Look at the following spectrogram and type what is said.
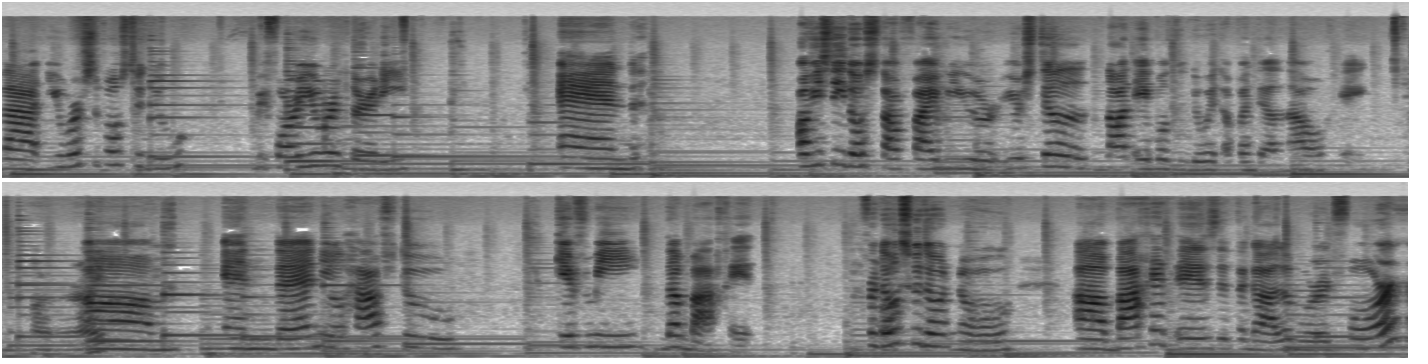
that you were supposed to do before you were 30. And obviously those top five you're you're still not able to do it up until now, okay? Alright. Um and then you'll have to give me the bucket. For those who don't know, uh, bakit is the Tagalog word for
